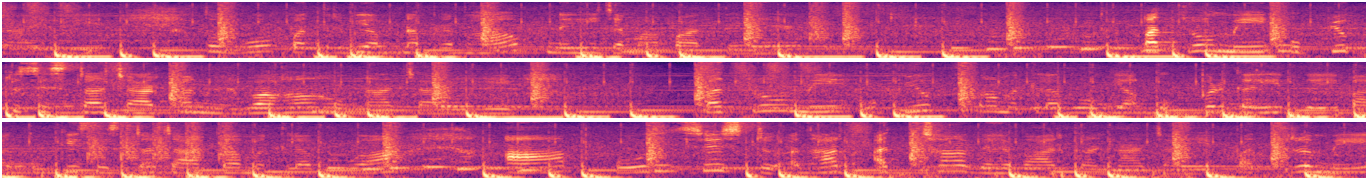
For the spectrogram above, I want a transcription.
चाहिए। तो वो पत्र भी अपना प्रभाव नहीं जमा पाते हैं। पत्रों में उपयुक्त शिष्टाचार का निर्वाह होना चाहिए। पत्रों में उपयुक्त का मतलब हो गया, ऊपर कही गई बातों शिष्टाचार का मतलब हुआ, आपको शिष्ट अर्थात अच्छा व्यवहार करना चाहिए। पत्र में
